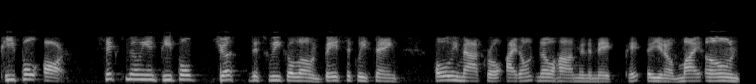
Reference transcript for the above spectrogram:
people are. Six million people just this week alone basically saying, holy mackerel, I don't know how I'm going to make, you know, my own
